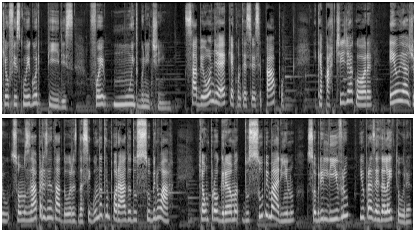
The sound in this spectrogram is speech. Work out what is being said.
que eu fiz com o Igor Pires. Foi muito bonitinho. Sabe onde é que aconteceu esse papo? É que a partir de agora, eu e a Ju somos apresentadoras da segunda temporada do Sub no Ar, que é um programa do Submarino sobre livro e o prazer da leitura.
